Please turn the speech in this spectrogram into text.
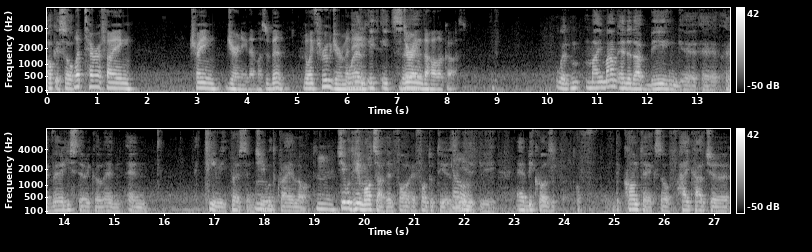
okay, so What terrifying train journey that must have been. Going through Germany well, it, it's during uh, the Holocaust. well, m- my mom ended up being a, a, a very hysterical and and teary person. She Mm. would cry a lot. Mm. She would hear Mozart and fall, uh, fall to tears Oh. immediately, uh, because of the context of high culture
